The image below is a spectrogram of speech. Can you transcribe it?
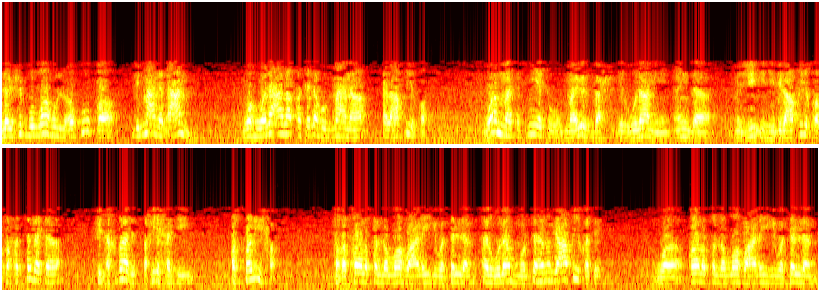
لا يحب الله العقوق بالمعنى الأعم وهو لا علاقة له بمعنى العقيقة وأما تسمية ما يذبح للغلام عند مجيئه بالعقيقة فقد ثبت في الأخبار الصحيحة الصريحة. فقد قال صلى الله عليه وسلم الغلام مرتهن بعقيقته. وقال صلى الله عليه وسلم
